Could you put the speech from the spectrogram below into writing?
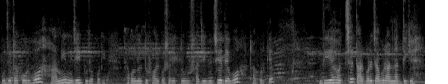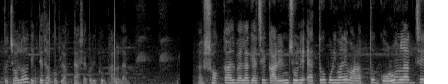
পুজোটা করব, আমি নিজেই পুজো করি। ঠাকুরকে একটু ফল প্রসাদ একটু সাজিয়ে গুছিয়ে দেব ঠাকুরকে। দিয়ে হচ্ছে তারপরে যাব রান্নার দিকে। তো চলো দেখতে থাকো ব্লগটা আশা করি খুব ভালো লাগবে। আর সকালবেলা গেছে কারেন্ট চলে, এত পরিমাণে মারাত্মক গরম লাগছে।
